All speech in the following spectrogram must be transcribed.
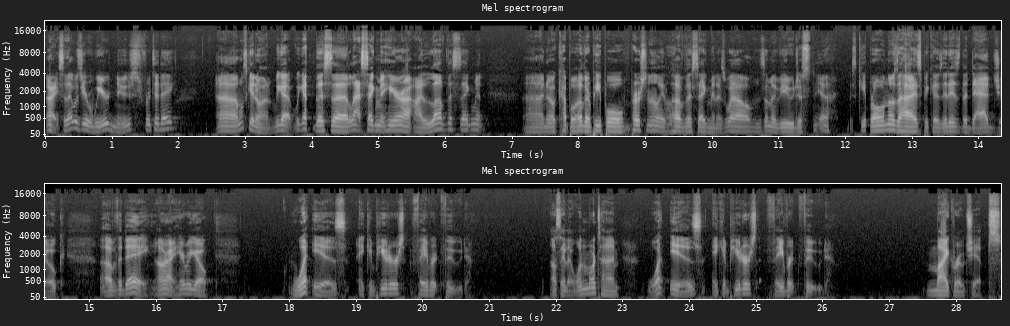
All right, so that was your weird news for today. Uh, let's get on. We got we got this uh, last segment here. I, I love this segment. Uh, I know a couple other people personally love this segment as well, and some of you just yeah just keep rolling those eyes because it is the dad joke of the day. All right, here we go. What is a computer's favorite food? I'll say that one more time. What is a computer's favorite food? Microchips.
